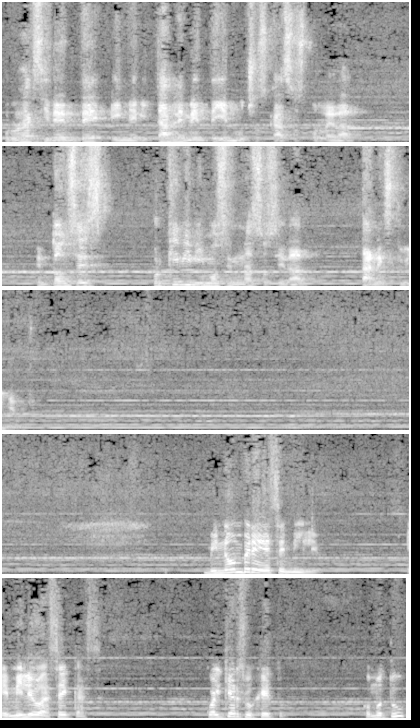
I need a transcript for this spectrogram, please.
por un accidente e inevitablemente y en muchos casos por la edad. Entonces, ¿por qué vivimos en una sociedad tan excluyente? Mi nombre es Emilio, Emilio Acecas cualquier sujeto, como tú.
